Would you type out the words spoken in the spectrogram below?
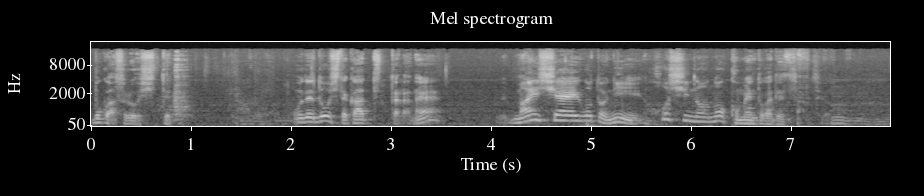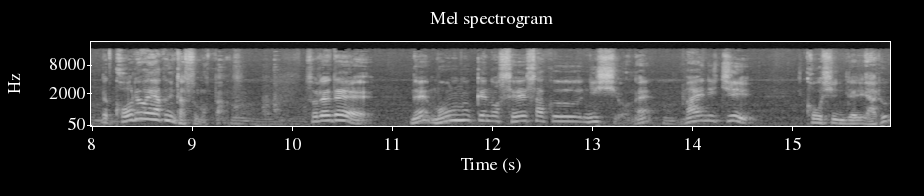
僕はそれを知ってた、はい、でどうしてかって言ったらね毎試合ごとに星野のコメントが出てたんですよ、でこれは役に立つと思ったんです、それでねもののけの制作日誌をね毎日更新でやる、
